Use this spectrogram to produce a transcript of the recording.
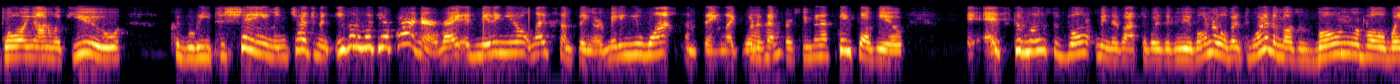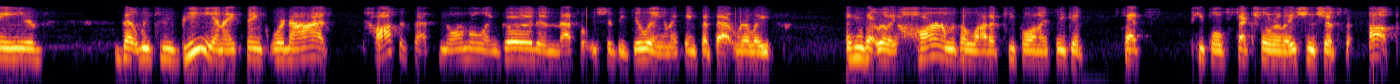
going on with you could lead to shame and judgment, even with your partner, right? Admitting you don't like something or admitting you want something. Like, what uh-huh. is that person going to think of you? It's the most vulnerable. I mean, there's lots of ways it can be vulnerable, but it's one of the most vulnerable ways that we can be. And I think we're not taught that that's normal and good, and that's what we should be doing. And I think that that really, I think that really harms a lot of people, and I think it sets people's sexual relationships up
